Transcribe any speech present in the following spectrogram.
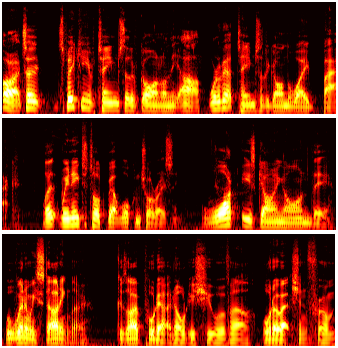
all right. So, speaking of teams that have gone on the up, what about teams that have gone the way back? Let, we need to talk about Walkinshaw Racing. What is going on there? Well, when are we starting though? because I pulled out an old issue of uh, Auto Action from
